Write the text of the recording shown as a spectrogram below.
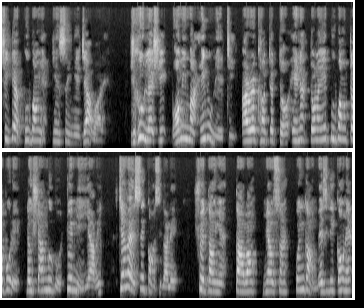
ချီတက်ပူးပေါင်းရန်ပြင်ဆင်နေကြပါတယ်။ ယခုလက်ရှိဘောမီမှာအင်ကူနေအထိအာရခတ်တော်အင်းနဲ့တော်လိုင်းပူးပေါင်းတပ်ဖွဲ့တွေလှုပ်ရှားမှုကိုတွေ့မြင်ရပြီးအကျမ်းမဲ့စစ်ကောင်စီကလည်းရွှေတောင်ရန်တာပေါင်းမြောက်ဆန်းကွင်းကောင်မဲစလီကုန်းနဲ့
